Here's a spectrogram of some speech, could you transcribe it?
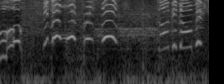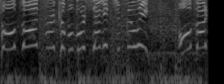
Oh, he's at 1%! Thuganomics holds on for a couple more seconds. Jamili holds on.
